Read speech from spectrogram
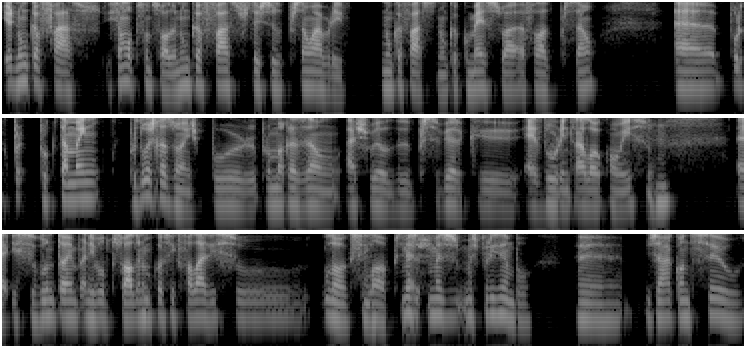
eu nunca faço, isso é uma opção pessoal, eu nunca faço os textos de depressão a abrir. Nunca faço, nunca começo a, a falar de depressão, ah, porque, porque também, por duas razões. Por, por uma razão, acho eu, de perceber que é duro entrar logo com isso, Uhum. Ah, e segundo, também a nível pessoal, eu não me consigo falar disso Logo, sim. logo, mas, mas, mas, por exemplo, eh, já aconteceu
